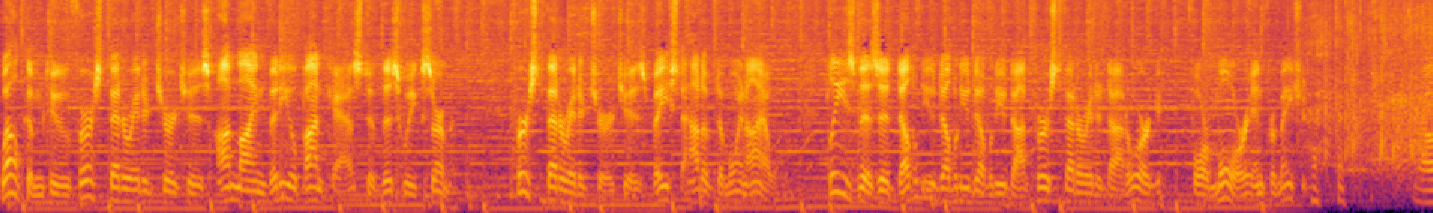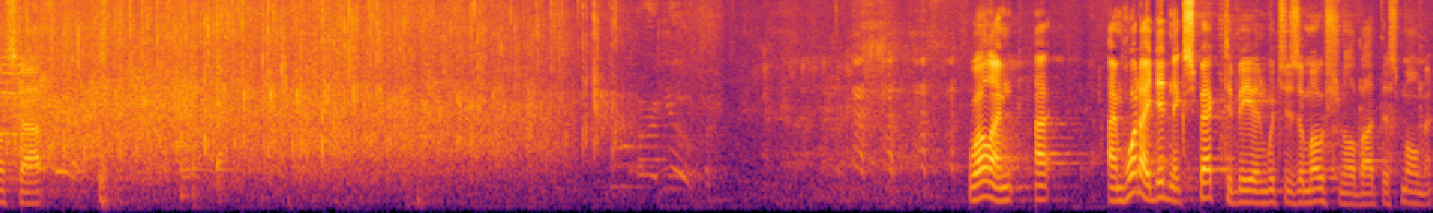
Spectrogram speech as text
Welcome to First Federated Church's online video podcast of this week's sermon. First Federated Church is based out of Des Moines, Iowa. Please visit www.firstfederated.org for more information. No, oh, stop. Well, I'm, I, I'm what I didn't expect to be, and which is emotional about this moment.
